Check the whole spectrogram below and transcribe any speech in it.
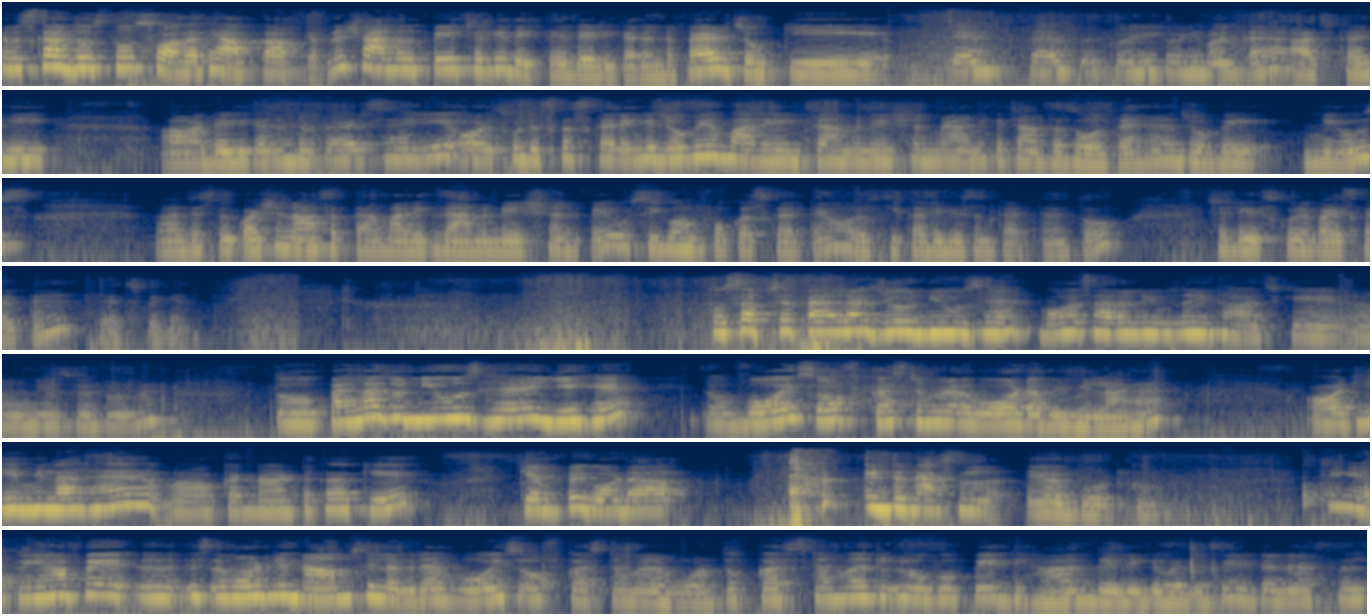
नमस्कार दोस्तों, स्वागत है आपका आपके अपने चैनल पे। चलिए देखते हैं डेली करंट अफेयर जो कि टेंथ ट्वेंटी ट्वेंटी वन का है। आज का ही डेली करंट अफेयर्स है ये, और इसको डिस्कस करेंगे जो भी हमारे एग्जामिनेशन में आने के चांसेस होते हैं, जो भी न्यूज़ जिसमें क्वेश्चन आ सकता है हमारे एग्जामिनेशन पे, उसी को हम फोकस करते हैं और उसी का रिविज़न करते हैं। तो चलिए इसको रिवाइज करते हैं। लेट्स बिगिन तो सबसे पहला जो न्यूज़ है, बहुत सारा न्यूज़ नहीं था आज के न्यूज़पेपर में। तो पहला जो न्यूज़ है, ये है वॉइस ऑफ़ कस्टमर अवार्ड अभी मिला है। और ये मिला है कर्नाटका के केम्पेगोडा इंटरनेशनल एयरपोर्ट को। ठीक है तो यहाँ पे इस अवार्ड के नाम से लग रहा है वॉइस ऑफ़ कस्टमर अवार्ड तो कस्टमर लोगों पे ध्यान देने की वजह से इंटरनेशनल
